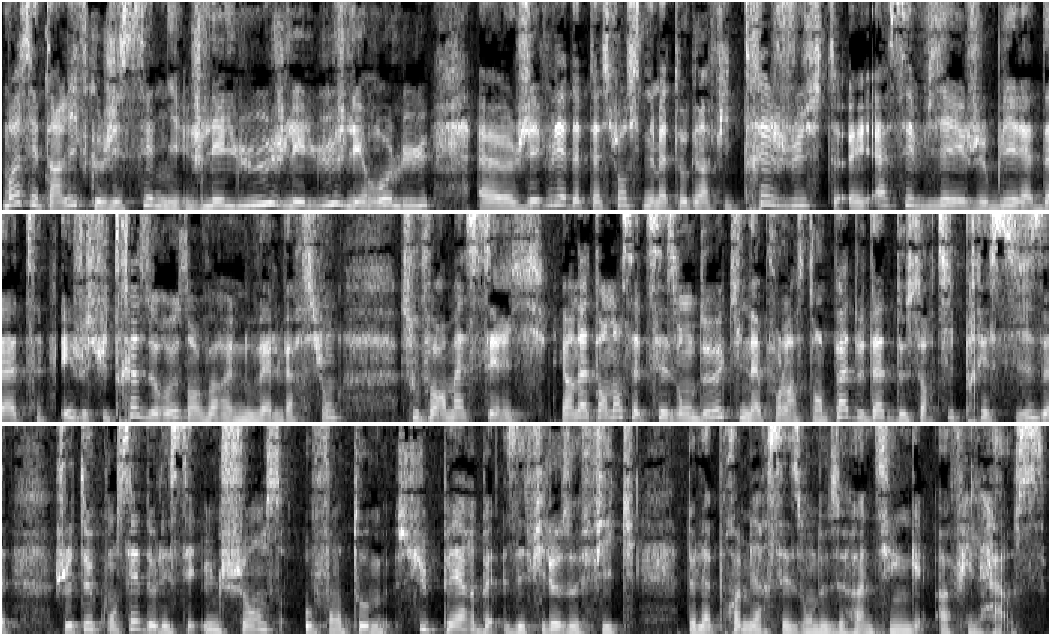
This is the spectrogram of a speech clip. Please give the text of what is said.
Moi, c'est un livre que j'ai saigné. Je l'ai lu, je l'ai lu, je l'ai relu. Euh, j'ai vu l'adaptation cinématographique très juste et assez vieille, j'ai oublié la date, et je suis très heureuse d'en voir une nouvelle version sous format série. Et en attendant cette saison 2, qui n'a pour l'instant pas de date de sortie précise, je te conseille de laisser une chance aux fantômes superbes et philosophiques de la première saison de The Hunting of Hill House.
